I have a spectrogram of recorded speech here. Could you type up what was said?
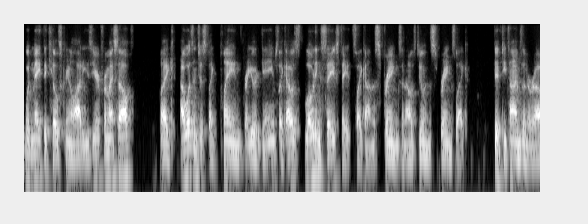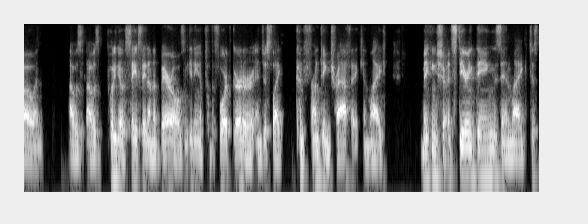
would make the kill screen a lot easier for myself. Like I wasn't just like playing regular games. Like I was loading save states like on the springs, and I was doing the springs like 50 times in a row. And I was I was putting a save state on the barrels and getting up to the fourth girder and just like confronting traffic and like making sure and steering things and like just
